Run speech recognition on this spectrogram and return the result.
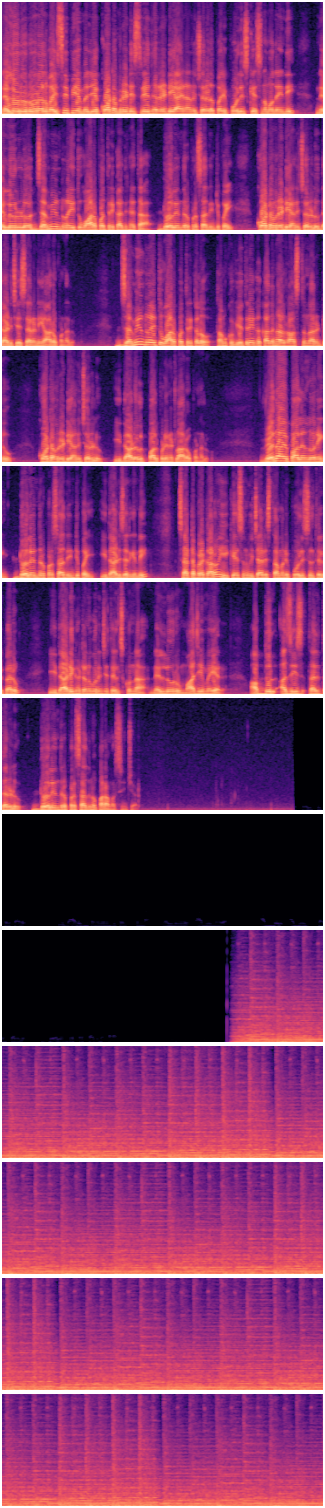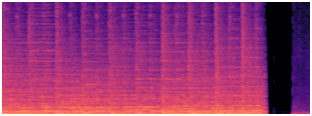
Nellore rural YCP MLA Kotamreddy Sridhar Reddy ఆయన అనుచరులపై police case నమోదైంది. నెల్లూరులో జమీన్ రైతు వారపత్రిక అధినేత డోలేంద్ర ప్రసాద్ ఇంటిపై కోటమిరెడ్డి అనుచరులు దాడి చేశారని ఆరోపణలు. జమీన్ రైతు వారపత్రికలో తమకు వ్యతిరేక కథనాలు రాస్తున్నారంటూ కోటమిరెడ్డి అనుచరులు ఈ దాడులకు పాల్పడినట్లు ఆరోపణలు. వేదాయపాలెంలోని డోలేంద్ర ప్రసాద్ ఇంటిపై ఈ దాడి జరిగింది. చట్ట ప్రకారం ఈ కేసును విచారిస్తామని పోలీసులు తెలిపారు. ఈ దాడి ఘటన గురించి తెలుసుకున్న నెల్లూరు మాజీ మేయర్ అబ్దుల్ అజీజ్ తదితరులు డోలేంద్ర ప్రసాద్ను పరామర్శించారు.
